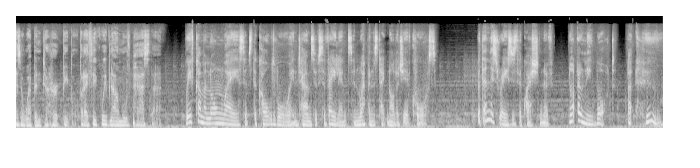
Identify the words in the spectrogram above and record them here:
as a weapon to hurt people. But I think we've now moved past that. We've come a long way since the Cold War in terms of surveillance and weapons technology, of course. But then this raises the question of not only what, but who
